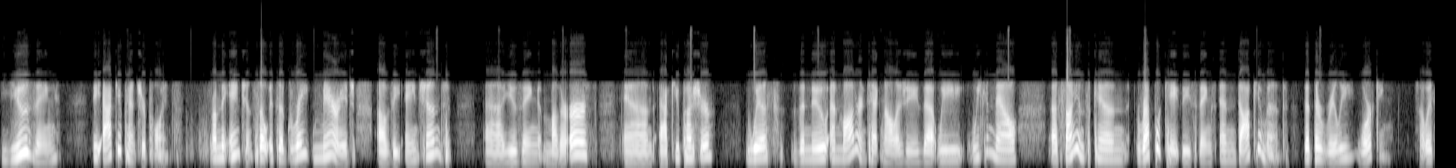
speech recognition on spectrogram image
using the acupuncture points from the ancients. So it's a great marriage of the ancient uh, using Mother Earth and acupuncture with the new and modern technology that we we can now uh, science can replicate these things and document that they're really working. So it's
